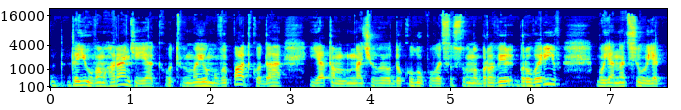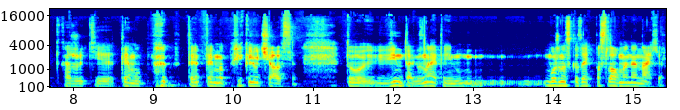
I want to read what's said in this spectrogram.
даю вам гарантію, як от в моєму випадку, да, я там почав доколупувати стосовно броварів, бо я на цю, як кажуть, е, тему, те- теми приключався, то він так, знаєте, можна сказати, послав мене нахер.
